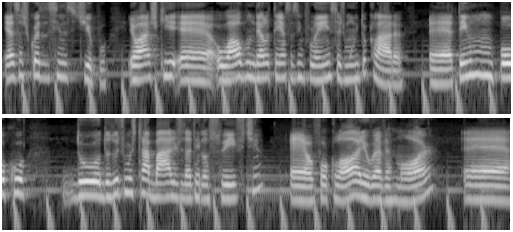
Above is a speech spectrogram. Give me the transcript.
essas coisas assim desse tipo. Eu acho que é, o álbum dela tem essas influências muito claras. É, tem um pouco do, dos últimos trabalhos da Taylor Swift, é, o Folklore, o Evermore. É,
